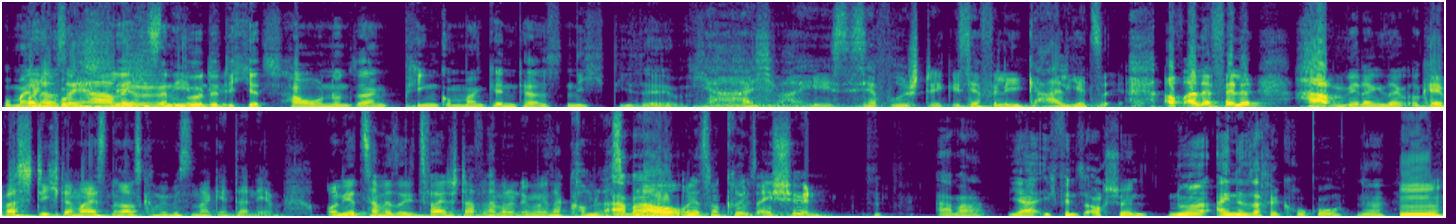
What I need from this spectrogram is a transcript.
Und meine und Kunstlehrerin ja, würde dich jetzt hauen und sagen, Pink und Magenta ist nicht dieselbe. Ja, ich weiß, ist ja wurstig, ist ja völlig egal jetzt. Auf alle Fälle haben wir dann gesagt, okay, was sticht am meisten raus? Komm, wir müssen Magenta nehmen. Und jetzt haben wir so die zweite Staffel, haben wir dann irgendwann gesagt, komm, lass Aber Blau und jetzt mal Grün, ist eigentlich schön. Aber, ja, ich finde es auch schön. Nur eine Sache, Kroko, ne? Mhm.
